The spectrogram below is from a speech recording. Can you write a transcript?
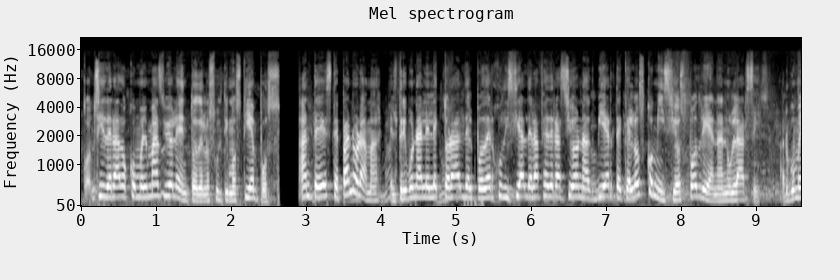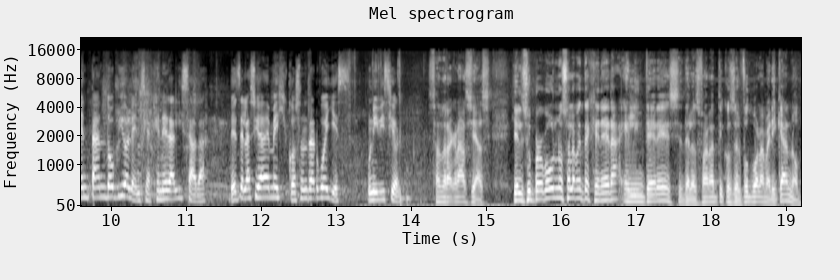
considerado como el más violento de los últimos tiempos. Ante este panorama, el Tribunal Electoral del Poder Judicial de la Federación advierte que los comicios podrían anularse, argumentando violencia generalizada. Desde la Ciudad de México, Sandra Argüelles, Univisión. Sandra, gracias. Y el Super Bowl no solamente genera el interés de los fanáticos del fútbol americano.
